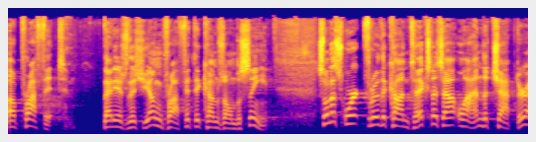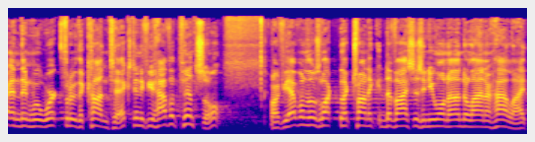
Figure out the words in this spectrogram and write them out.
a prophet. That is, this young prophet that comes on the scene. So let's work through the context. Let's outline the chapter, and then we'll work through the context. And if you have a pencil, or if you have one of those electronic devices and you want to underline or highlight,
